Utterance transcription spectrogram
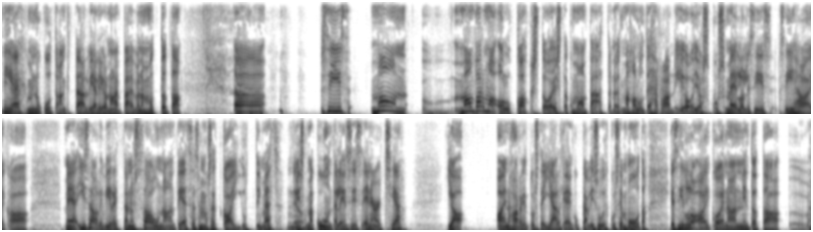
Niin ja ehkä me nukutaankin täällä vielä jonain päivänä, mutta tota, öö, siis mä oon, mä oon varmaan ollut 12, kun mä oon päättänyt, että mä haluan tehdä radioa joskus. Meillä oli siis siihen aikaan, meidän isä oli virittänyt saunaan, tiedätkö, semmoiset kaiuttimet, Joo. mistä mä kuuntelin siis Energia. Ja aina harjoitusten jälkeen, kun kävi suihkus ja muuta. Ja silloin aikoinaan niin tota, ö,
